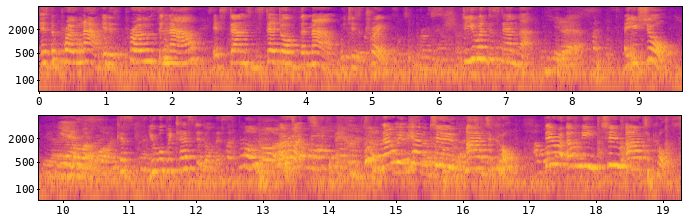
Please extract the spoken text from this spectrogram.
is the pronoun. It is pro the noun. It stands instead of the noun, which is tree. Do you understand that? Yes. Are you sure? Yeah. Because you will be tested on this. All right. Now we come to article. There are only two articles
